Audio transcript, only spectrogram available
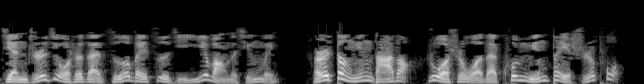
简直就是在责备自己以往的行为。而邓明答道：“若是我在昆明被识破，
